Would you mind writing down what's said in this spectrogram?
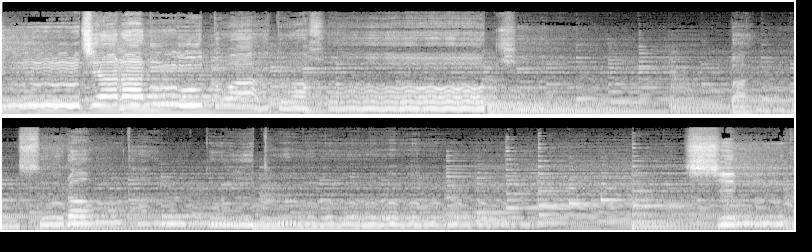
真正难有大大福气，万事拢通对讨，心肝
